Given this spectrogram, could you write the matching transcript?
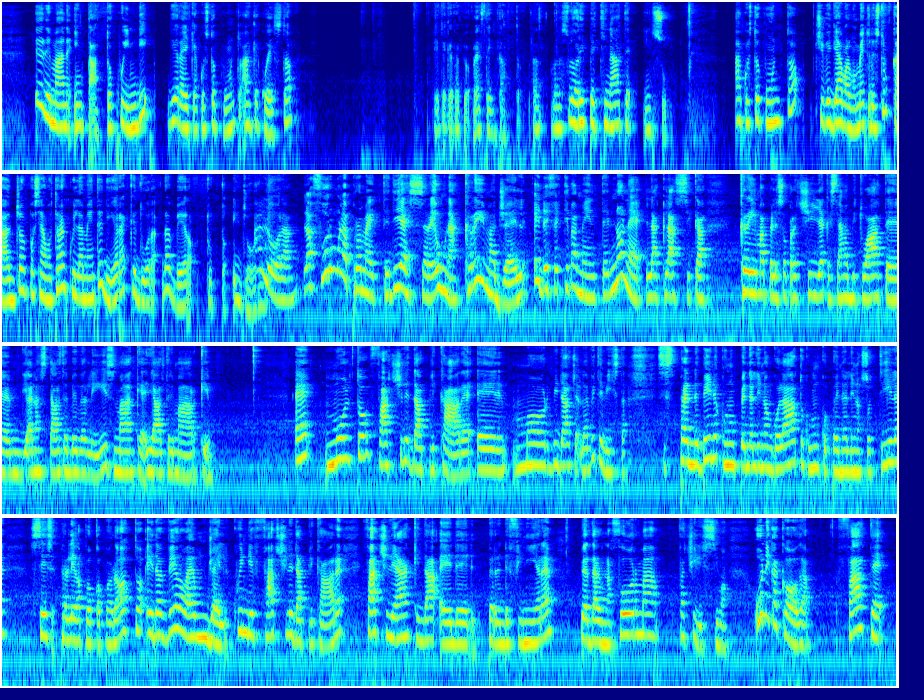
e rimane intatto. Quindi direi che a questo punto anche questo vedete che proprio resta intatto. Vanno solo ripettinate in su. A questo punto ci vediamo al momento del struccaggio. Possiamo tranquillamente dire che dura davvero tutto il giorno. Allora la formula promette di essere una crema gel ed effettivamente non è la classica crema per le sopracciglia che siamo abituate di Anastasia Beverly Hills ma anche di altri marchi. È molto facile da applicare è morbida cioè l'avete vista? Si prende bene con un pennellino angolato comunque un pennellino sottile se preleva poco prodotto e davvero è un gel quindi è facile da applicare facile anche da, eh, de, per definire per dare una forma facilissimo. Unica cosa fate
